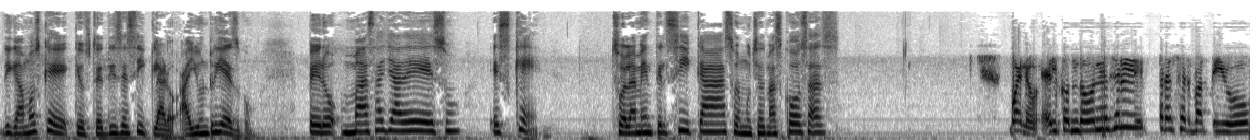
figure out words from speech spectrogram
Digamos que, que usted dice, sí, claro, hay un riesgo, pero más allá de eso, ¿es qué? ¿Solamente el Zika? ¿Son muchas más cosas? Bueno, el condón es el preservativo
